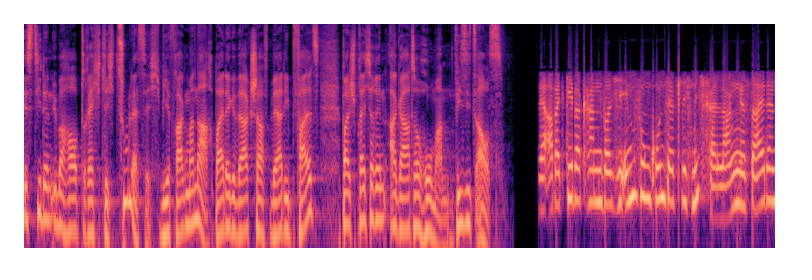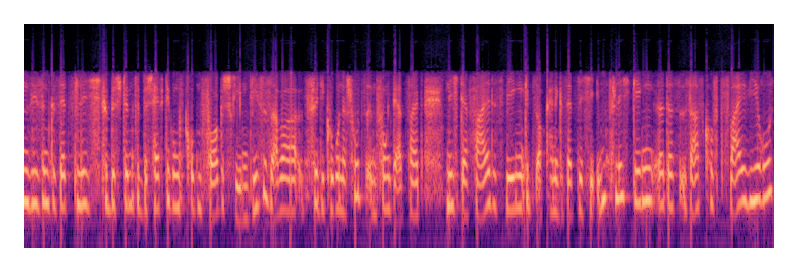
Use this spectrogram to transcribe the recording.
ist die denn überhaupt rechtlich zulässig? Wir fragen mal nach bei der Gewerkschaft Verdi Pfalz bei Sprecherin Agathe Hohmann. Wie sieht's aus? Der Arbeitgeber kann solche Impfungen grundsätzlich nicht verlangen, es sei denn, sie sind gesetzlich für bestimmte Beschäftigungsgruppen vorgeschrieben. Dies ist aber für die Corona-Schutzimpfung derzeit nicht der Fall. Deswegen gibt es auch keine gesetzliche Impfpflicht gegen äh, das SARS-CoV-2-Virus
